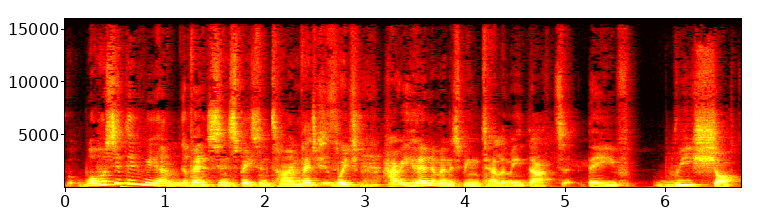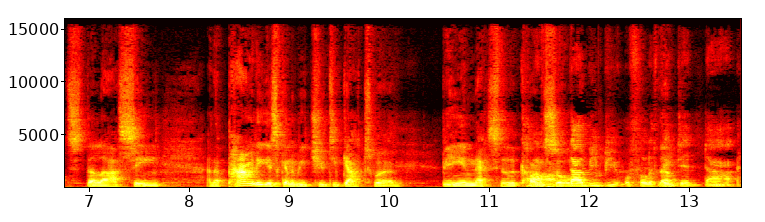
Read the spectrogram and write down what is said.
what was it? The um, Adventures in Space and Time, which, which Harry Herniman has been telling me that they've reshot the last scene, and apparently it's going to be Ncuti Gatwa being next to the console. Oh, that'd be beautiful if That- they did that.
